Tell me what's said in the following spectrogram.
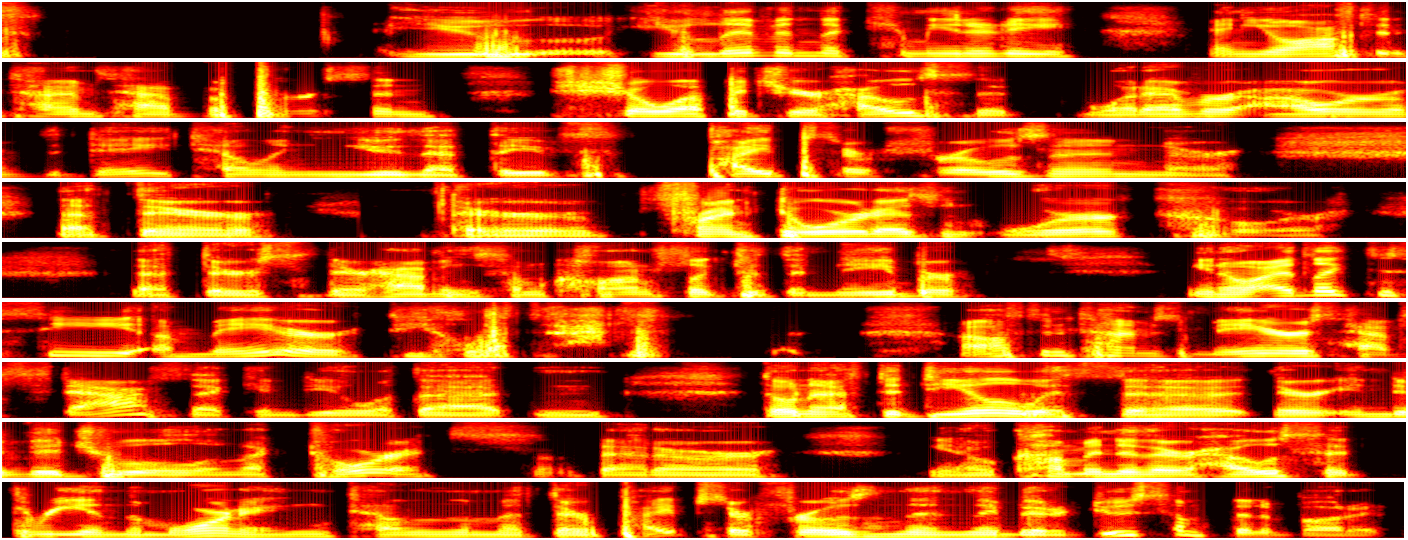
you you live in the community and you oftentimes have a person show up at your house at whatever hour of the day telling you that they've pipes are frozen or that their their front door doesn't work or that there's they're having some conflict with the neighbor. You know i'd like to see a mayor deal with that oftentimes mayors have staff that can deal with that and don't have to deal with uh, their individual electorates that are you know come into their house at three in the morning telling them that their pipes are frozen then they better do something about it.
